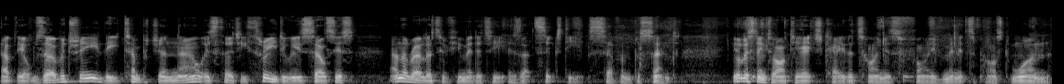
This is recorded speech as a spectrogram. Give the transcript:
At the observatory, the temperature now is 33 degrees Celsius and the relative humidity is at 67%. You're listening to RTHK. The time is five minutes past one.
